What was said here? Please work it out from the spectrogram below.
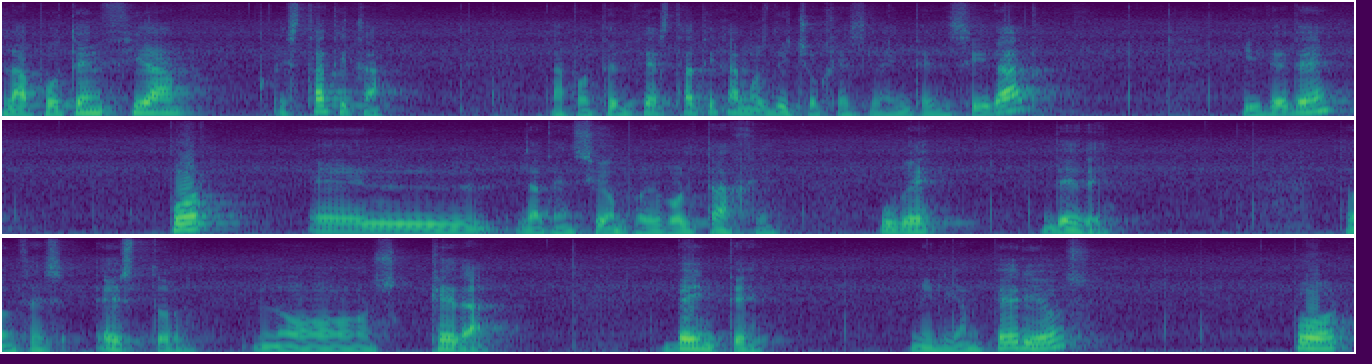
la potencia estática? La potencia estática hemos dicho que es la intensidad, IDD, por la tensión, por el voltaje, VDD. Entonces, esto nos queda 20 miliamperios por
